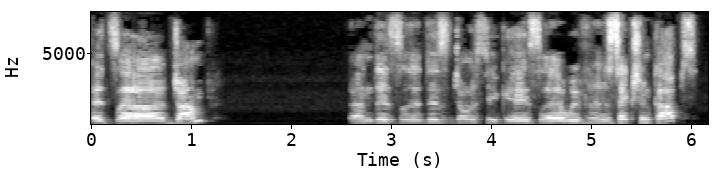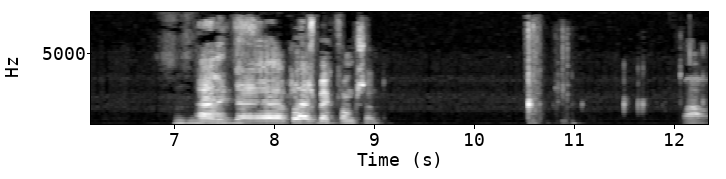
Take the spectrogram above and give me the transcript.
It's a jump. And this uh, this joystick is uh, with uh, section caps Mhm. and the flashback function. Wow.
